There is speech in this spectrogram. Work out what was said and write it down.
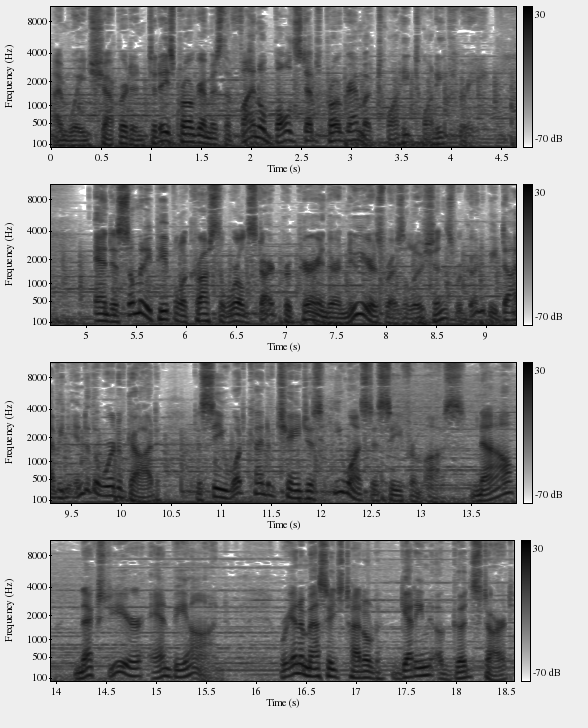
I'm Wayne Shepherd, and today's program is the final Bold Steps program of 2023. And as so many people across the world start preparing their New Year's resolutions, we're going to be diving into the Word of God to see what kind of changes He wants to see from us now, next year, and beyond. We're in a message titled Getting a Good Start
